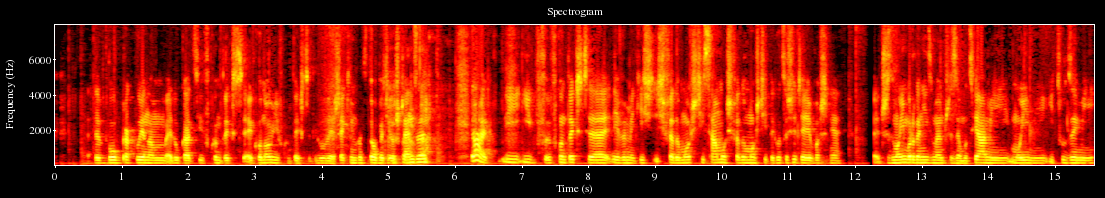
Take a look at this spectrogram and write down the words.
bo brakuje nam edukacji w kontekście ekonomii, w kontekście tego, wiesz, jak inwestować i oszczędzać. Tak, i, i w, w, kontekście, nie wiem, jakiejś świadomości, samoświadomości tego, co się dzieje właśnie, e, czy z moim organizmem, czy z emocjami moimi i cudzymi.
